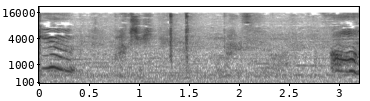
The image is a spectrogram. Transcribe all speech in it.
cute. Oh.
